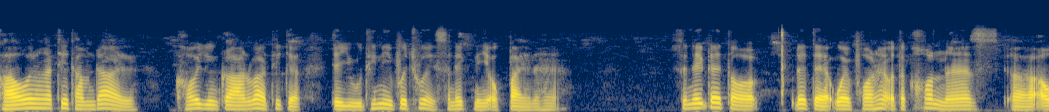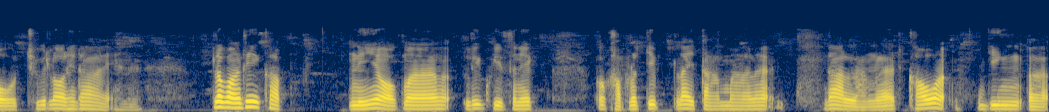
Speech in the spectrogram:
เขานะที่ทำได้ เขายืนกรานว่าที่จะจะอยู่ที่นี่เพื่อช่วยสเน็กหนีออกไปนะฮะสเน็กได้ต่อได้แต่อวยพรให้ออตคอนนะเอ่อเอาชีวิตรอดให้ได้นะระหว่างที่ขับหนีออกมาลิควิดสเน็กก็ขับรถจิ๊บไล่ตามมาแล้วด้านหลังแล้วเขาอะยิงเอ่อ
